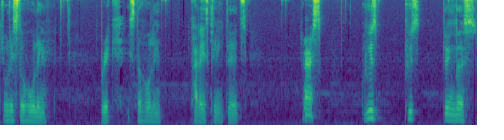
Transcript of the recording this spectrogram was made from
George is still hauling. Brick is still hauling. Kade is cleaning dirt. Paris, who's who's doing this?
